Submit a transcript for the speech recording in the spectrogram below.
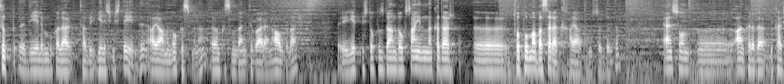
tıp e, diyelim bu kadar tabii gelişmiş değildi. Ayağımın o kısmını ön kısmından itibaren aldılar. E, 79'dan 90 yılına kadar e, topuma basarak hayatımı sürdürdüm. En son e, Ankara'da birkaç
